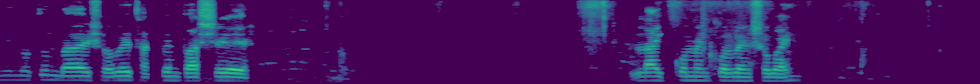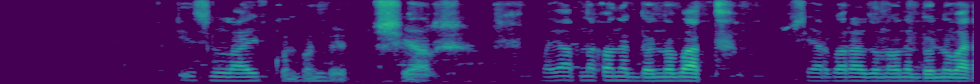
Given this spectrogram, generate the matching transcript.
আমি নতুন ভাই, সবাই থাকবেন পাশে। লাইক কমেন্ট করবেন সবাই। লাইভ কমেন্ট শেয়ার ভাইয়া, আপনাকে অনেক ধন্যবাদ। শেয়ার করার জন্য অনেক ধন্যবাদ।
